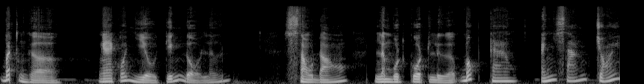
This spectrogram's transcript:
bất ngờ nghe có nhiều tiếng đổ lớn. Sau đó là một cột lửa bốc cao, ánh sáng chói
